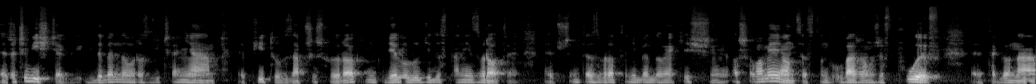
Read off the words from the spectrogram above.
Rzeczywiście, gdy będą rozliczenia PIT-ów za przyszły rok, wielu ludzi dostanie zwroty. Przy czym te zwroty nie będą jakieś oszałamiające. Stąd uważam, że wpływ tego na,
